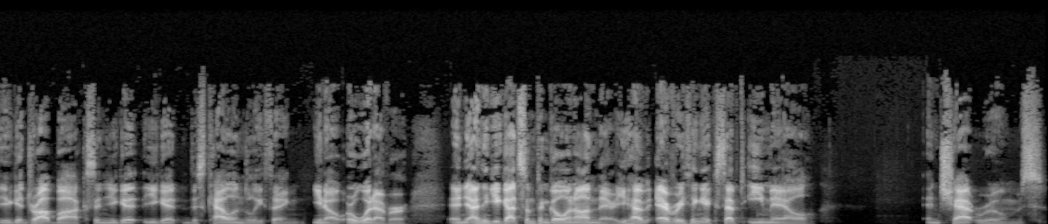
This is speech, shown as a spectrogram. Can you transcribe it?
you get Dropbox, and you get you get this Calendly thing, you know, or whatever. And I think you got something going on there. You have everything except email and chat rooms.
